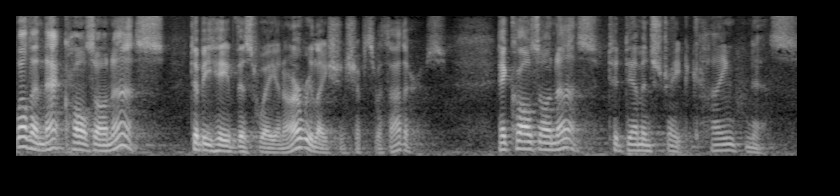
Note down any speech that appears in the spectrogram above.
Well, then that calls on us to behave this way in our relationships with others. It calls on us to demonstrate kindness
